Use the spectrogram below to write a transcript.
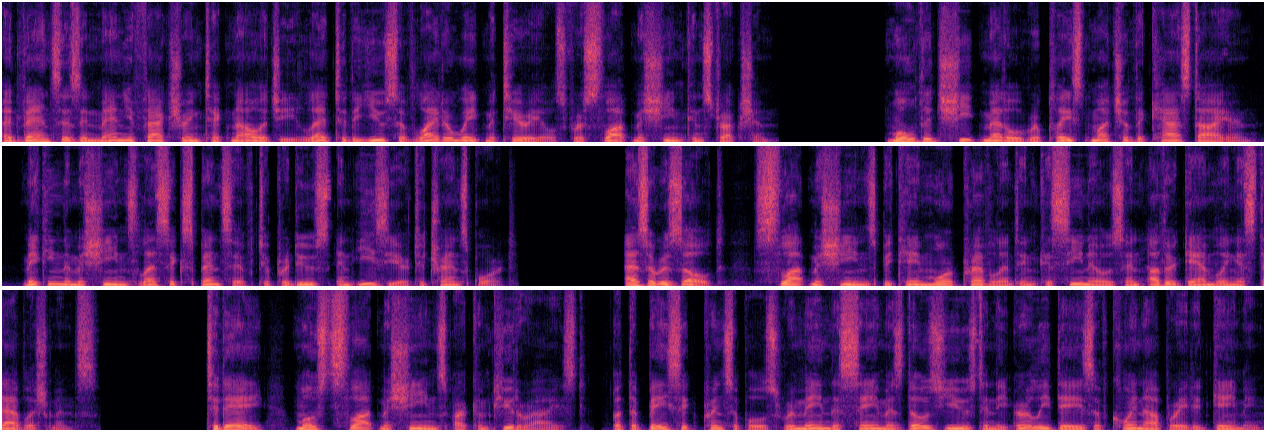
advances in manufacturing technology led to the use of lighter weight materials for slot machine construction. Molded sheet metal replaced much of the cast iron, making the machines less expensive to produce and easier to transport. As a result, slot machines became more prevalent in casinos and other gambling establishments. Today, most slot machines are computerized, but the basic principles remain the same as those used in the early days of coin-operated gaming.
